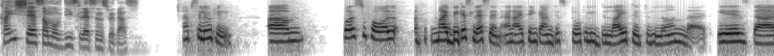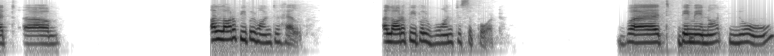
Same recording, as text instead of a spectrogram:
Can you share some of these lessons with us? Absolutely. Um, first of all, my biggest lesson, and I think I'm just totally delighted to learn that, is that um, a lot of people want to help. A lot of people want to support, but they may not know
